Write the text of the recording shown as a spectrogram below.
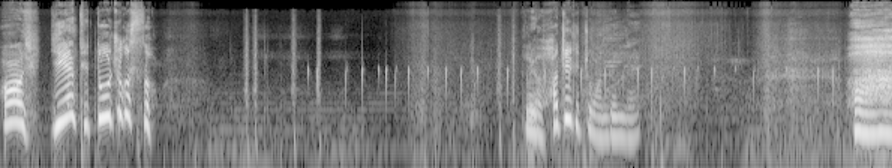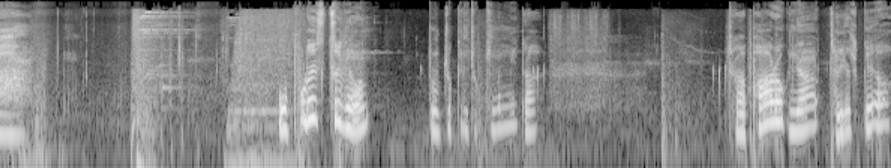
아 얘한테 또 죽었어. 내가 화질이 좀 안 좋네. 와 오 포레스트면 좀 좋긴 좋긴 합니다. 자 바로 그냥 달려줄게요.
